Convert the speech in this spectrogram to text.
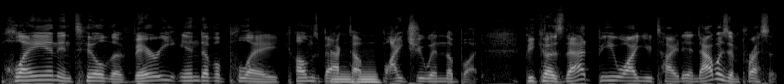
playing until the very end of a play comes back to Mhm. bite you in the butt. Because that BYU tight end, that was impressive.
